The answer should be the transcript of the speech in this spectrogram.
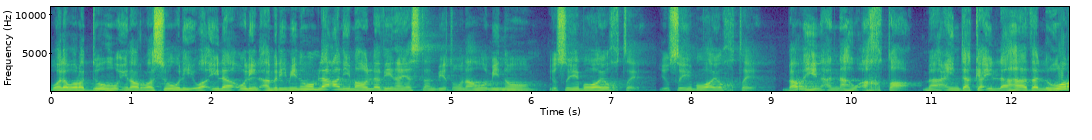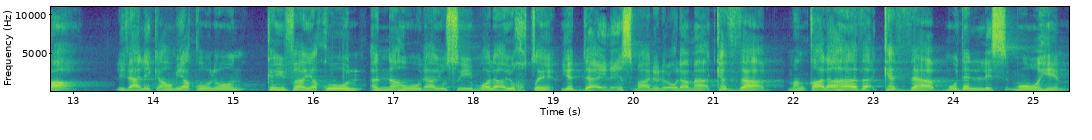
ولو ردوه إلى الرسول وإلى أولي الأمر منهم لعلمه الذين يستنبطونه منهم. يصيب ويخطئ. يصيب ويخطئ. برهن أنه أخطأ. ما عندك إلا هذا الهرى. لذلك هم يقولون كيف يقول أنه لا يصيب ولا يخطئ يدعي العصمة للعلماء كذاب. من قال هذا كذاب مدلس موهم.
